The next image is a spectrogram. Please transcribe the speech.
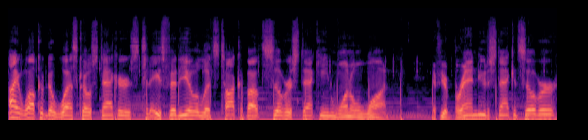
Hi, welcome to West Coast Stackers. Today's video, let's talk about Silver Stacking 101. If you're brand new to stacking silver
